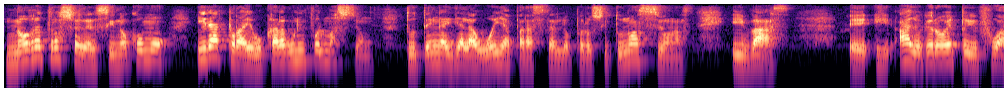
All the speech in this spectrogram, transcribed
no retroceder, sino como ir atrás y buscar alguna información, tú tengas ya la huella para hacerlo. Pero si tú no accionas y vas eh, y, ah, yo quiero esto y fue,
